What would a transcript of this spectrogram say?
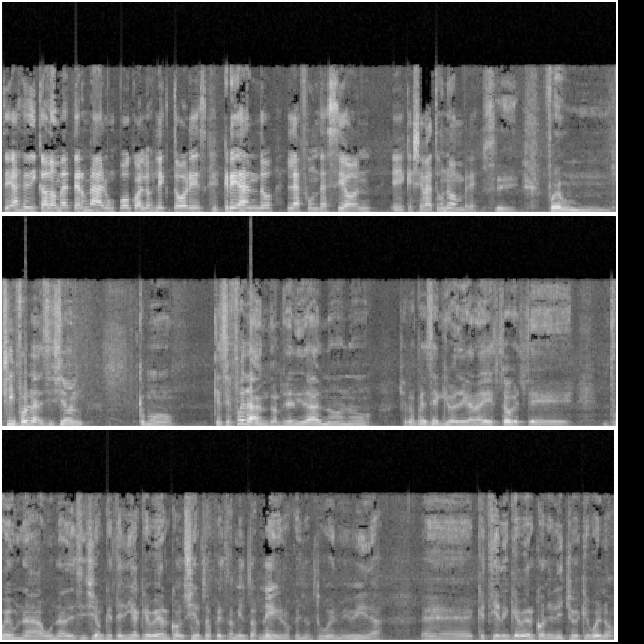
te has dedicado a maternar un poco a los lectores creando la fundación que lleva tu nombre. Sí, fue un, sí, fue una decisión como que se fue dando, en realidad no, no, yo no pensé que iba a llegar a esto, este fue una, una, decisión que tenía que ver con ciertos pensamientos negros que yo tuve en mi vida, eh, que tienen que ver con el hecho de que, bueno,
